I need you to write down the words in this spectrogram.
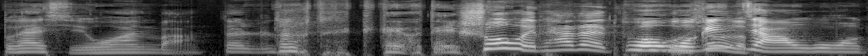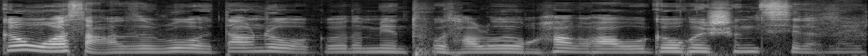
不太喜欢吧。但是 得得得得说回他的我我跟你讲，我跟我嫂子如果当着我哥的面吐槽罗永浩的话，我哥会生气的那种。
